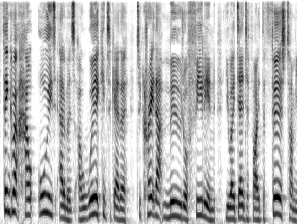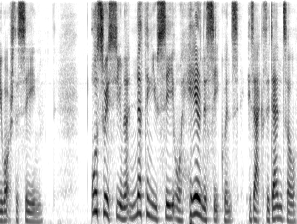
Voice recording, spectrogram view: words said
Think about how all these elements are working together to create that mood or feeling you identified the first time you watched the scene. Also, assume that nothing you see or hear in the sequence is accidental.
